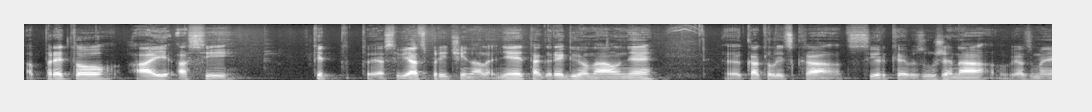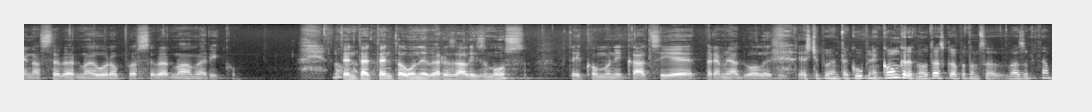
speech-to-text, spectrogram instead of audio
A preto aj asi, keď to je asi viac príčin, ale nie je tak regionálne e, katolická církev zúžená viac menej na Severnú Európu a Severnú Ameriku. No, tento, tento univerzalizmus v tej komunikácii je pre mňa dôležitý. Ešte poviem takú úplne konkrétnu otázku a potom sa vás opýtam,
